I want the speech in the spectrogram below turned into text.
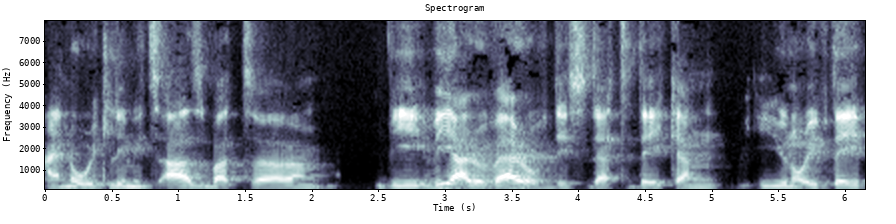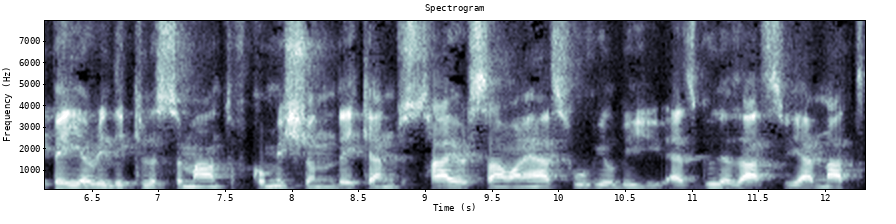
I know it limits us, but um, we we are aware of this that they can you know if they pay a ridiculous amount of commission they can just hire someone else who will be as good as us. We are not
